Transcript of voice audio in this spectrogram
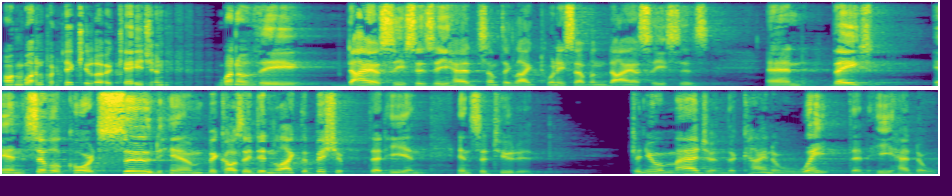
On one particular occasion, one of the dioceses, he had something like 27 dioceses, and they, in civil court, sued him because they didn't like the bishop that he instituted. Can you imagine the kind of weight that he had to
